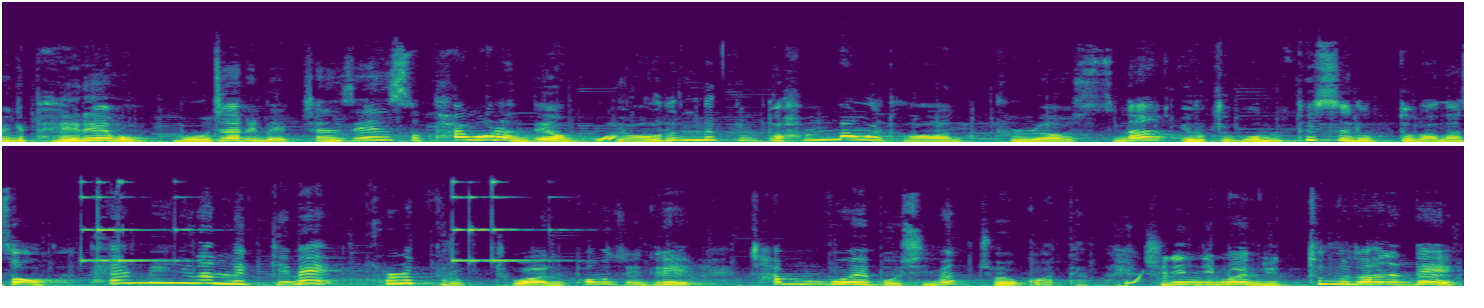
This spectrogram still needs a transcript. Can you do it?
또 이게 베레모, 모자를 매치한 센서 탁월한데요. 여름 느낌 또한 방울 더한 블라우스나 이렇게 원피스 룩도 많아서 페미닌한 느낌의 컬러풀 룩 좋아하는 펑숭이들이 참고해보시면 좋을 것 같아요. 주니님은 유튜브도 하는데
